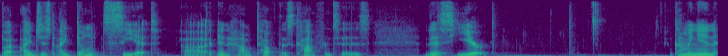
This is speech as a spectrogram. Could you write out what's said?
but I just I don't see it uh, in how tough this conference is this year. Coming in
